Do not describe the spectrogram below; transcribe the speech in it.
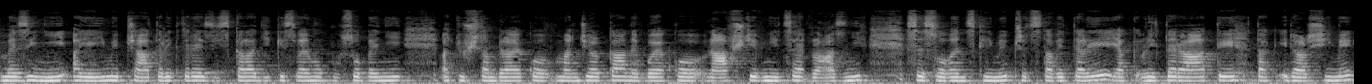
mezi ní a jejími přáteli, které získala díky svému působení, ať už tam byla jako manželka nebo jako návštěvník návštěvnice v Lázních se slovenskými představiteli, jak literáty, tak i dalšími.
